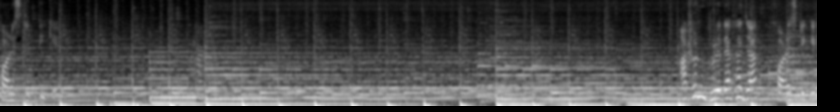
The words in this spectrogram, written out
ফরেস্টের দিকে। আসুন ঘুরে দেখা যাক ফরেস্টটিকে।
